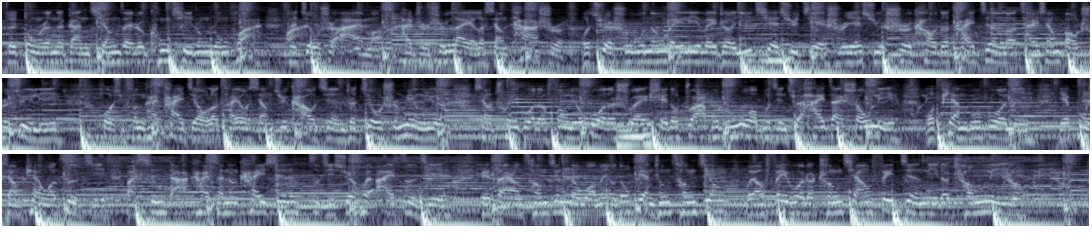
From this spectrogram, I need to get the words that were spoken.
最动人的感情在这空气中融化，这就是爱吗？还只是累了想踏实？我确实无能为力为这一切去解释，也许是靠得太近了，才想保持距离；或许分开太久了，才又想去靠近。这就是命运，像吹过的风，流过的水，谁都抓不住，握不紧，却还在手里。我骗不过你，也不想骗我自己，把心打开才能开心，自己学会爱自己，别再让曾经的我们又都变成曾经。我要飞过这城墙，飞进你的城里。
